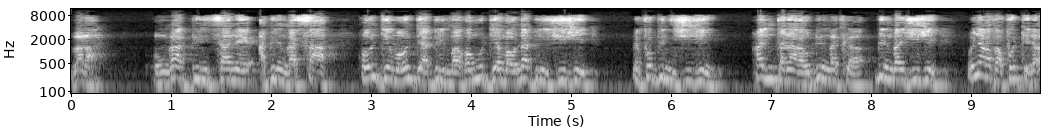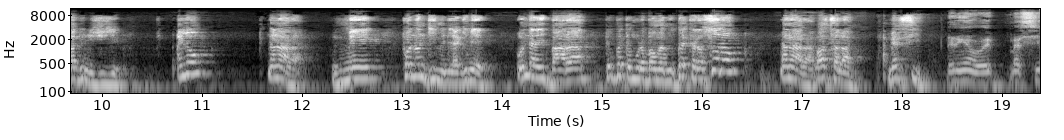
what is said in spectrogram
Voilà. On va bien sané abin ngasa. On dit on dit abin ma on dit on a bien jugé. Mais faut bien juger. Hali tanara on bien ngaka bien nga juger. On y a pas faute de bien juger. Anon nanara. Mais pendant 10 000 la Guinée on a eu bara peut être mon bama peut sono nanara wa salam. Merci. De rien, oui. Merci.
